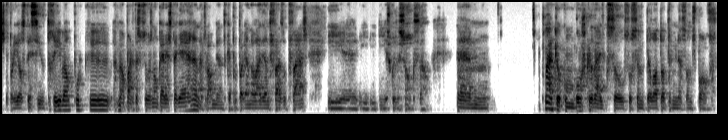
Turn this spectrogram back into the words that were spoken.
isto para eles tem sido terrível porque a maior parte das pessoas não quer esta guerra, naturalmente que a propaganda lá dentro faz o que faz e, e, e as coisas são o que são. Um, claro que eu, como bom escredalho que sou, sou sempre pela autodeterminação dos povos.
